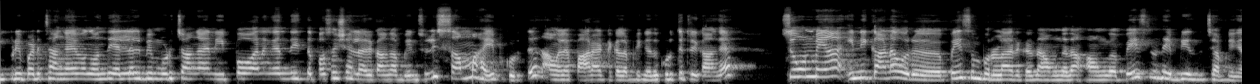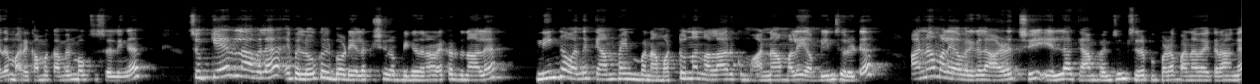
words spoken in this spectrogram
இப்படி படிச்சாங்க இவங்க வந்து எல்எல்பி முடிச்சாங்க நீ இப்போ அவங்க வந்து இந்த பொசிஷன்ல இருக்காங்க அப்படின்னு சொல்லி செம்ம ஹைப் கொடுத்து அவங்கள பாராட்டுகள் அப்படிங்கிறது கொடுத்துட்டு இருக்காங்க. ஸோ உண்மையா இன்னைக்கான ஒரு பேசும் பொருளா இருக்கிறது அவங்க தான். அவங்க பேசுனது எப்படி இருந்துச்சு அப்படிங்கிறத மறக்காம கமெண்ட் பாக்ஸ் சொல்லுங்க. ஸோ கேரளாவில் இப்போ லோக்கல் பாடி எலெக்ஷன் அப்படிங்கிறது நடக்கிறதுனால நீங்க வந்து கேம்பெயின் பண்ணா மட்டும்தான் நல்லா இருக்கும் அண்ணாமலை அப்படின்னு சொல்லிட்டு அண்ணாமலை அவர்களை அழைச்சு எல்லா கேம்பெயின்ஸும் சிறப்பு பட பண்ண வைக்கிறாங்க.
